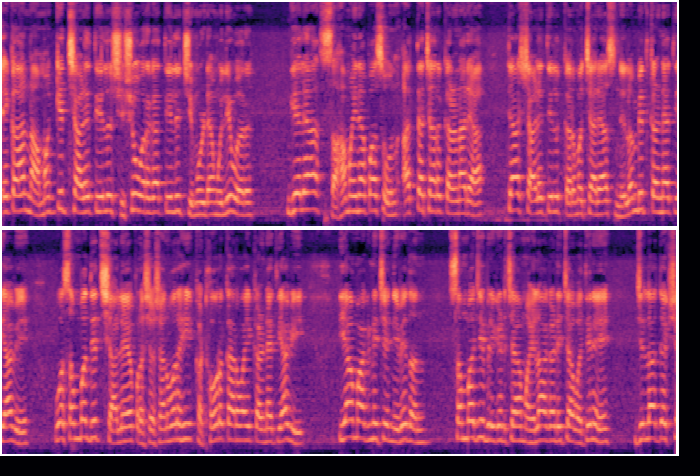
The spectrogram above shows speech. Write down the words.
एका नामांकित शाळेतील शिशुवर्गातील चिमुरड्या मुलीवर गेल्या सहा महिन्यापासून अत्याचार करणाऱ्या त्या शाळेतील कर्मचाऱ्यास निलंबित करण्यात यावे व संबंधित शालेय प्रशासनावरही कठोर कारवाई करण्यात यावी या मागणीचे निवेदन संभाजी ब्रिगेडच्या महिला आघाडीच्या वतीने जिल्हाध्यक्ष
